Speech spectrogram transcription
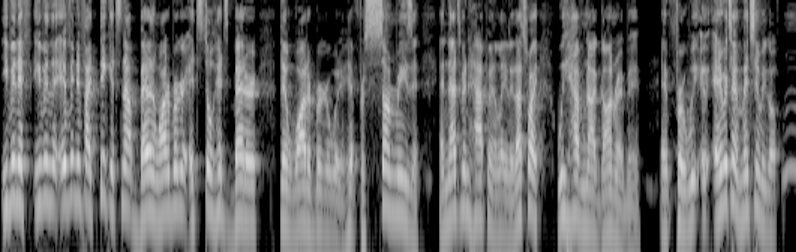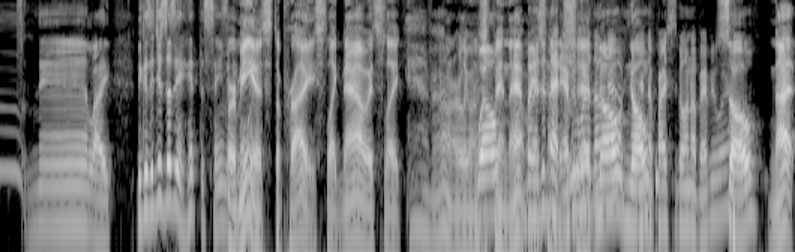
Even if even even if I think it's not better than Whataburger, it still hits better than Whataburger would have hit for some reason, and that's been happening lately. That's why we have not gone right, babe. And for we every time I mention it, we go, mm, nah, like because it just doesn't hit the same. for me, it's the price. Like now, it's like, yeah, I don't really want to Well, spend that much. But isn't that everywhere shit. though? No, now? no. And the price is going up everywhere. so Not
